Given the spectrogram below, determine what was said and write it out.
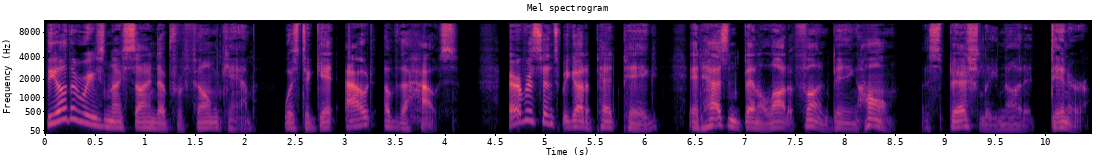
The other reason I signed up for film camp was to get out of the house. Ever since we got a pet pig, it hasn't been a lot of fun being home, especially not at dinner.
